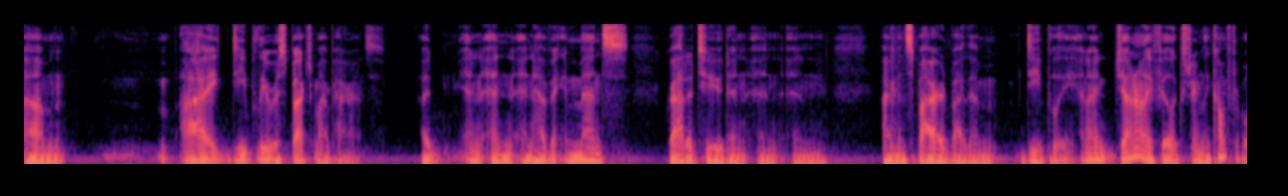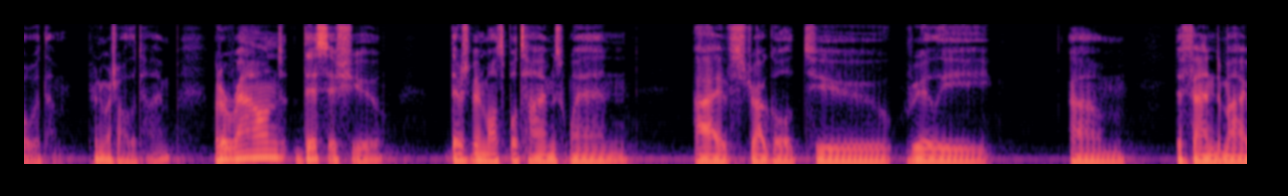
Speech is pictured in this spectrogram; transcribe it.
um, I deeply respect my parents. I, and and and have immense gratitude and and and I'm inspired by them deeply, and I generally feel extremely comfortable with them pretty much all the time. But around this issue, there's been multiple times when I've struggled to really um, defend my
